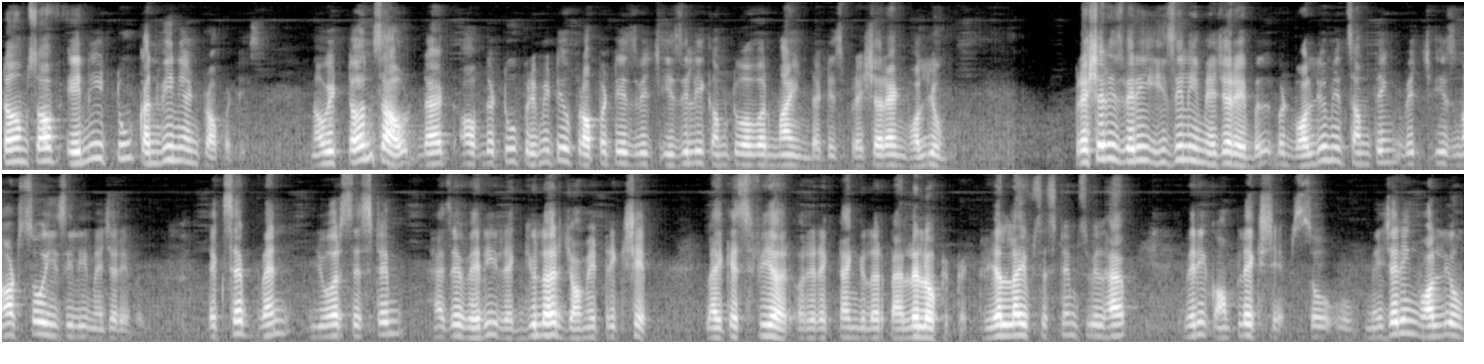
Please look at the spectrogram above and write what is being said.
terms of any two convenient properties. Now it turns out that of the two primitive properties which easily come to our mind that is pressure and volume, pressure is very easily measurable but volume is something which is not so easily measurable except when your system has a very regular geometric shape like a sphere or a rectangular parallelepiped. Real life systems will have very complex shapes. So measuring volume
